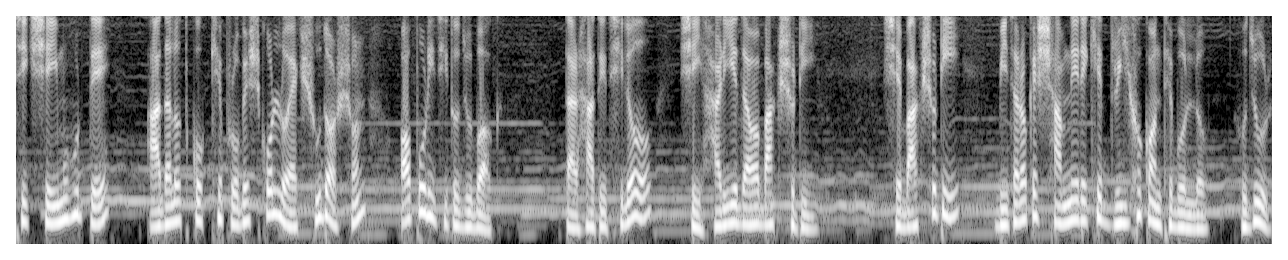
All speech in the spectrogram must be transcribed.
ঠিক সেই মুহূর্তে আদালত কক্ষে প্রবেশ করল এক সুদর্শন অপরিচিত যুবক। তার হাতে ছিল সেই হারিয়ে যাওয়া বাক্সটি। সে বাক্সটি বিচারকের সামনে রেখে দৃঢ় কণ্ঠে বলল, হুজুর,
